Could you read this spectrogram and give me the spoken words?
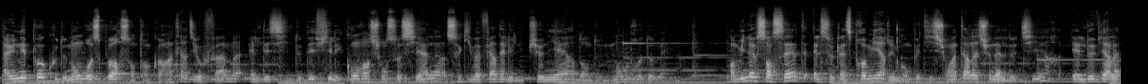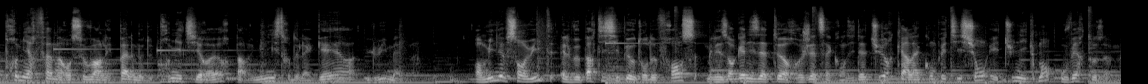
À une époque où de nombreux sports sont encore interdits aux femmes, elle décide de défier les conventions sociales, ce qui va faire d'elle une pionnière dans de nombreux domaines. En 1907, elle se classe première d'une compétition internationale de tir et elle devient la première femme à recevoir les palmes de premier tireur par le ministre de la Guerre lui-même. En 1908, elle veut participer au Tour de France, mais les organisateurs rejettent sa candidature car la compétition est uniquement ouverte aux hommes.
